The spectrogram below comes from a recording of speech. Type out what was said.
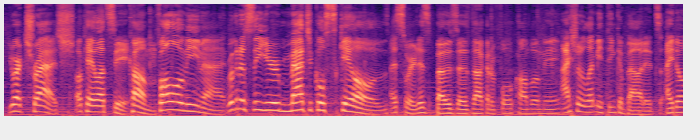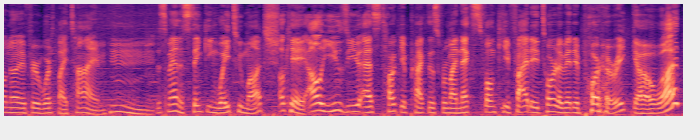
you are trash. Okay, let's see. Come, follow me, man. We're gonna see your magical skills. I swear, this bozo is not gonna full combo me. Actually, let me think about it. I don't know if you're worth my time. Hmm, this man is thinking way too much. Okay, I'll use you as target practice for my next Funky Friday tournament in Puerto Rico. What?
